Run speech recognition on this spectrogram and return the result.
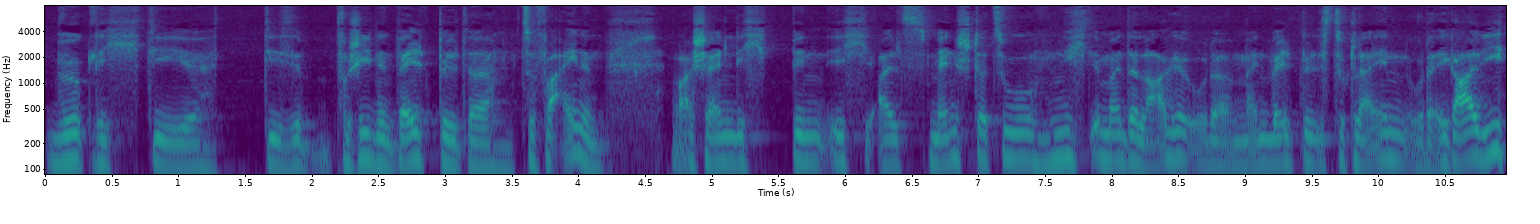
wirklich die, diese verschiedenen Weltbilder zu vereinen. Wahrscheinlich bin ich als Mensch dazu nicht immer in der Lage oder mein Weltbild ist zu klein oder egal wie.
